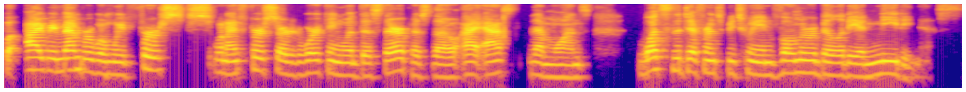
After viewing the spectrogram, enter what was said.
But I remember when we first when I first started working with this therapist, though, I asked them once, what's the difference between vulnerability and neediness?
